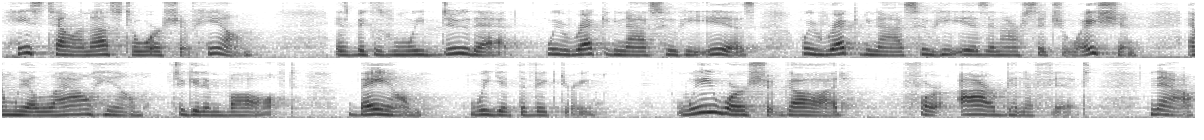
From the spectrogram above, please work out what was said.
He's telling us to worship Him is because when we do that, we recognize who He is. We recognize who He is in our situation, and we allow Him to get involved. Bam, we get the victory. We worship God for our benefit. Now,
